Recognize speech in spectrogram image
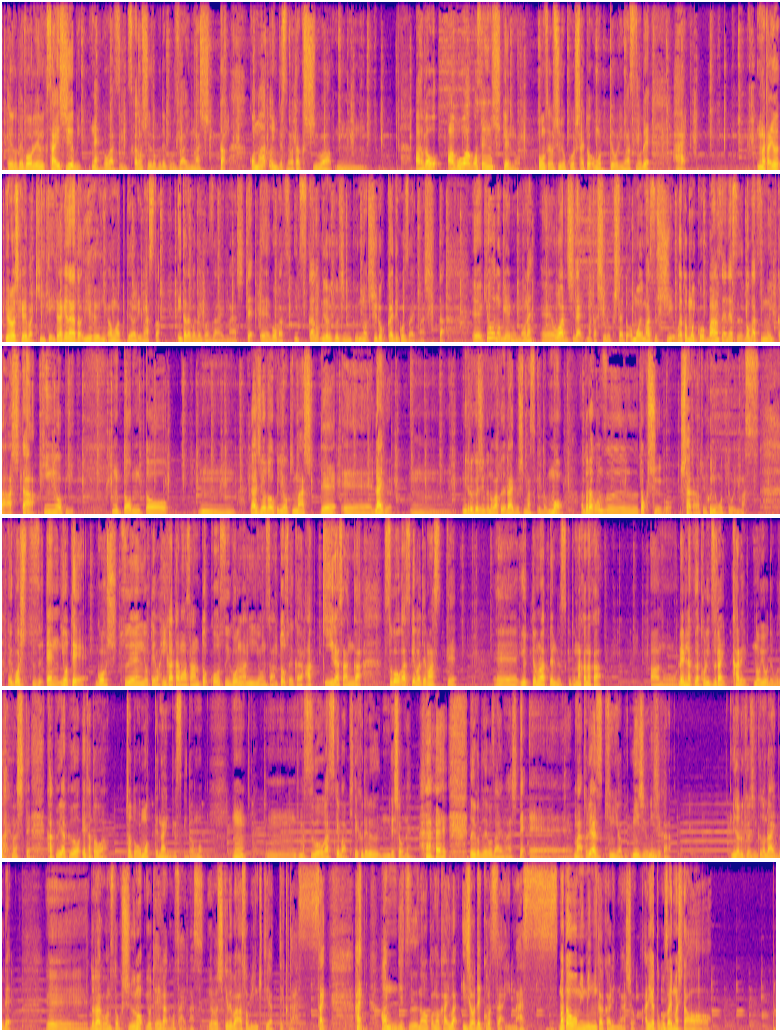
ということで、ゴールデンウィーク最終日、ね、5月5日の収録でございました。この後にですね、私は、うん、あご、あごあご選手権の音声の収録をしたいと思っておりますので、はい。またよ、よろしければ聞いていただけたらというふうに思っておりますと。いただくでございまして、えー5月5日のミドル巨人くんの収録会でございました。えー今日のゲームもね、えー終わり次第また収録したいと思いますし、あともう一個番宣です。5月6日明日、金曜日、うんと、うんと、うん、ラジオトークにおきまして、えーライブ、うーん、ミドル巨人軍の枠でライブしますけども、ドラゴンズ特集をしたいかなというふうに思っております。ご出演予定、ご出演予定は、ひがたまさんと、香水5724さんと、それから、アッキーラさんが、都合がつけば出ますって、えー言ってもらってるんですけど、なかなかあの、連絡が取りづらい彼のようでございまして、確約を得たとは、ちょっと思ってないんですけども、うん。うーん、まあ、都合がつけば来てくれるんでしょうね。はい。ということでございまして、えー、まあ、とりあえず金曜日22時から、ミドル巨人くんのライブで、えー、ドラゴンズ特集の予定がございます。よろしければ遊びに来てやってください。はい。本日のこの回は以上でございます。またお耳にかかりましょう。ありがとうございました。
